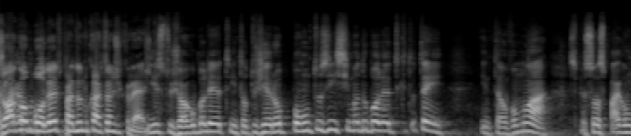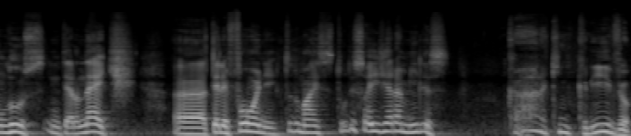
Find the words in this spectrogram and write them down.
joga o boleto para dentro do cartão de crédito. Isso, tu joga o boleto. Então tu gerou pontos em cima do boleto que tu tem. Então vamos lá, as pessoas pagam luz, internet, uh, telefone, tudo mais. Tudo isso aí gera milhas. Cara, que incrível.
